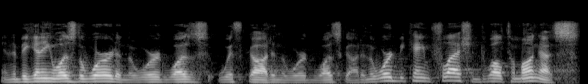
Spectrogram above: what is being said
In the beginning was the Word, and the Word was with God, and the Word was God. And the Word became flesh and dwelt among us.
